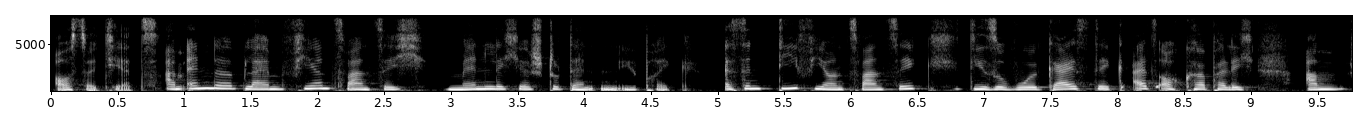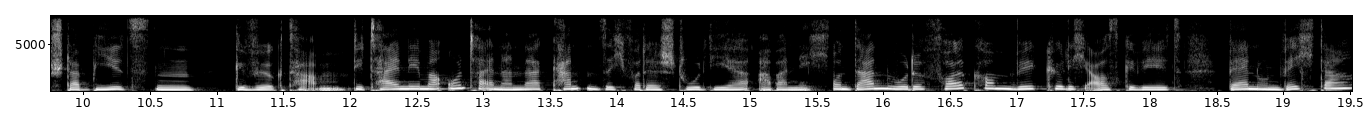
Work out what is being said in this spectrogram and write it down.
aussortiert. Am Ende bleiben 24 männliche Studenten übrig. Es sind die 24, die sowohl geistig als auch körperlich am stabilsten gewirkt haben. Die Teilnehmer untereinander kannten sich vor der Studie aber nicht. Und dann wurde vollkommen willkürlich ausgewählt, wer nun Wächter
